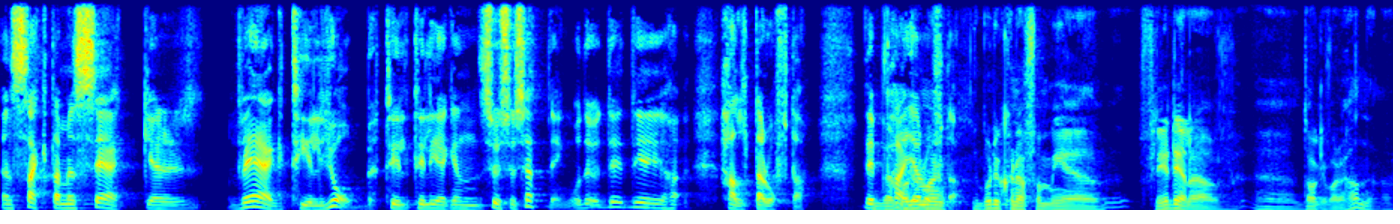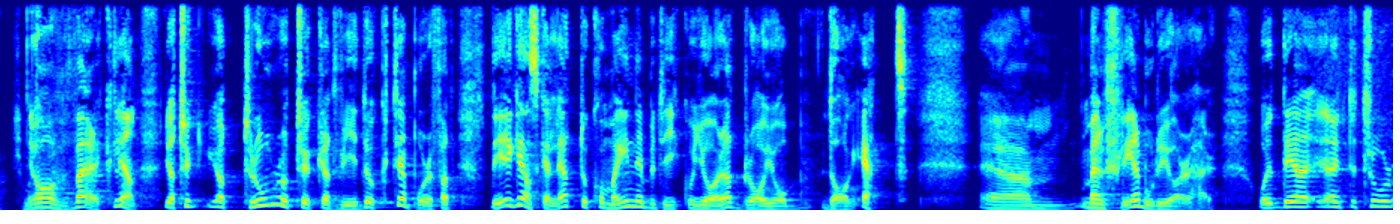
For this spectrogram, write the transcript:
en sakta men säker väg till jobb, till, till egen sysselsättning. Och det, det, det haltar ofta. Det pajar man, ofta. Det borde kunna få med fler delar av eh, dagligvaruhandeln. Ja, tycka. verkligen. Jag, tyck, jag tror och tycker att vi är duktiga på det. För att det är ganska lätt att komma in i butik och göra ett bra jobb dag ett. Ehm, men fler borde göra det här. Och det jag inte tror,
